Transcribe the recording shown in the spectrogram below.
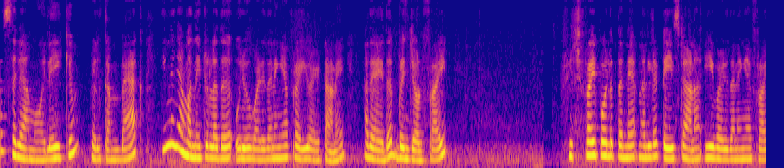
അസ്സലാമു അലൈക്കും വെൽക്കം ബാക്ക്. ഇന്ന് ഞാൻ വന്നിട്ടുള്ളത് ഒരു വഴുതനങ്ങ ഫ്രൈയും ആയിട്ടാണ്. അതായത് ബ്രിഞ്ചോൾ ഫ്രൈ. ഫിഷ് ഫ്രൈ പോലെ തന്നെ നല്ല ടേസ്റ്റാണ് ഈ വഴുതനങ്ങ ഫ്രൈ.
